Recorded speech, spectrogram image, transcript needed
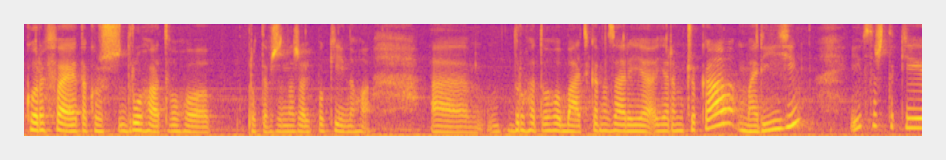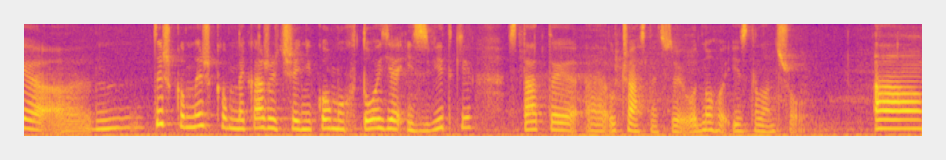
корифея, також друга твого, проте вже, на жаль, покійного, е, друга твого батька Назарія Яремчука, Марії, і все ж таки е, тишком-нишком, не кажучи нікому, хто я і звідки стати е, учасницею одного із талант-шоу? А,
